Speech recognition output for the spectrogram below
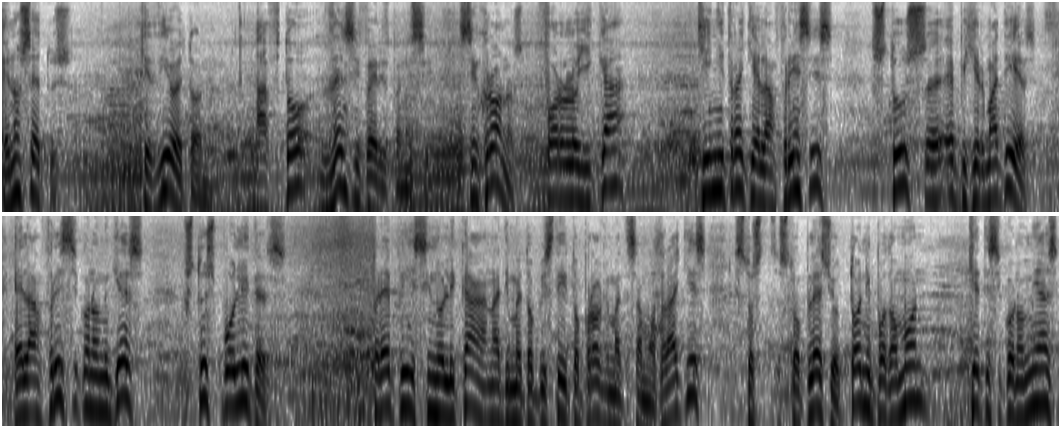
ενός έτους και δύο ετών. Αυτό δεν συμφέρει στο νησί. Συγχρόνως, φορολογικά κίνητρα και ελαφρύνσεις στους ε, επιχειρηματίες, ελαφρύνσεις οικονομικές στους πολίτες. Πρέπει συνολικά να αντιμετωπιστεί το πρόβλημα της Αμοθράκης στο, στο πλαίσιο των υποδομών και της οικονομίας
